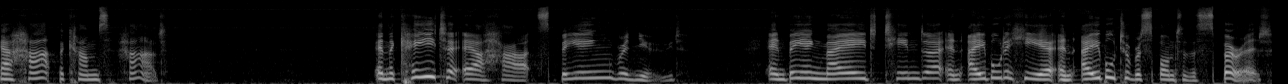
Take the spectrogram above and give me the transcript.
our heart becomes hard. And the key to our hearts being renewed and being made tender and able to hear and able to respond to the Spirit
